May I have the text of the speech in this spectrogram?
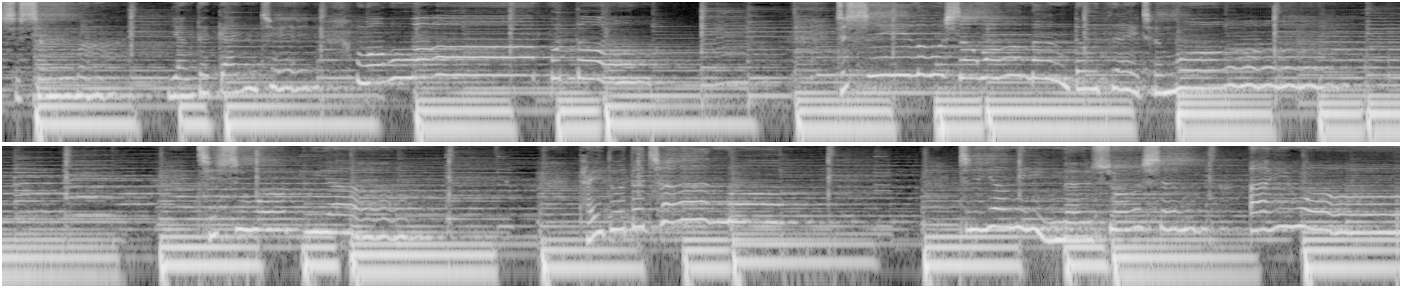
是什么？样的感觉，我我不懂，只是一路上我们都在沉默。其实我太多的承诺，只要你能说声爱我。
